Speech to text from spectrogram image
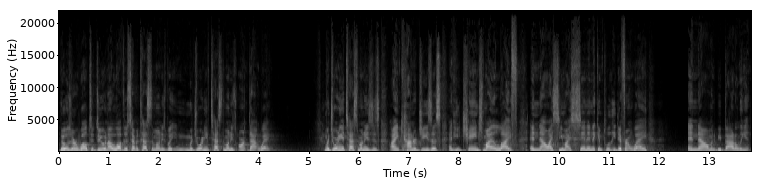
those are well to do, and I love those type of testimonies, but majority of testimonies aren't that way. Majority of testimonies is I encountered Jesus and he changed my life, and now I see my sin in a completely different way, and now I'm going to be battling it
